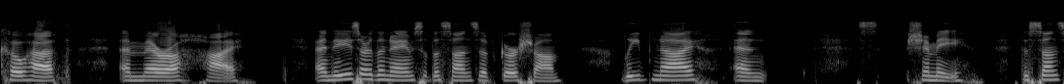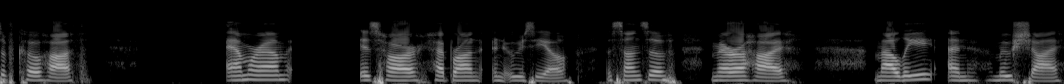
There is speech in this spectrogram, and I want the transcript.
Kohath, and Merari. And these are the names of the sons of Gershom Libni and Shimei. The sons of Kohath Amram, Izhar, Hebron, and Uzziel. The sons of Merari Mahli and Mushi.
